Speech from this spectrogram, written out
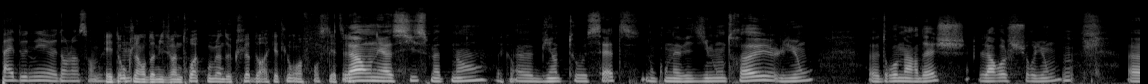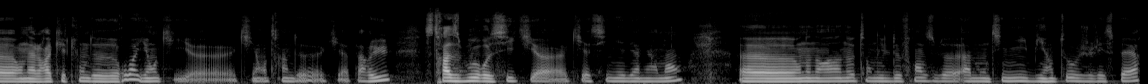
pas donné dans l'ensemble. Et donc là, en 2023, combien de clubs de racquethlon en France y a-t-il? Là, on est à 6 maintenant, D'accord. euh, bientôt 7. Donc, on avait dit Montreuil, Lyon, euh, Dromardèche, La Roche-sur-Yon. Mm. Euh, on a le racquethlon de Royan qui, euh, qui est en train de qui est apparu. Strasbourg aussi qui a, qui a signé dernièrement. Euh, on en aura un autre en Ile-de-France à Montigny bientôt, je l'espère.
